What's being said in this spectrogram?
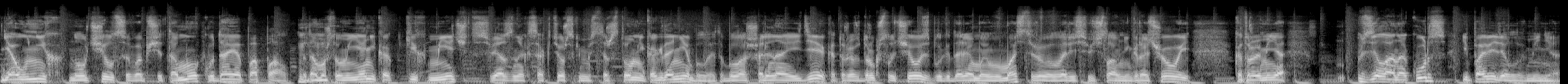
Я у них научился вообще тому, куда я попал. Потому что у меня никаких мечт, связанных с актерским мастерством, никогда не было. Это была шальная идея, которая вдруг случилась благодаря моему мастеру Ларисе Вячеславовне Грачевой, которая меня взяла на курс и поверила в меня.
